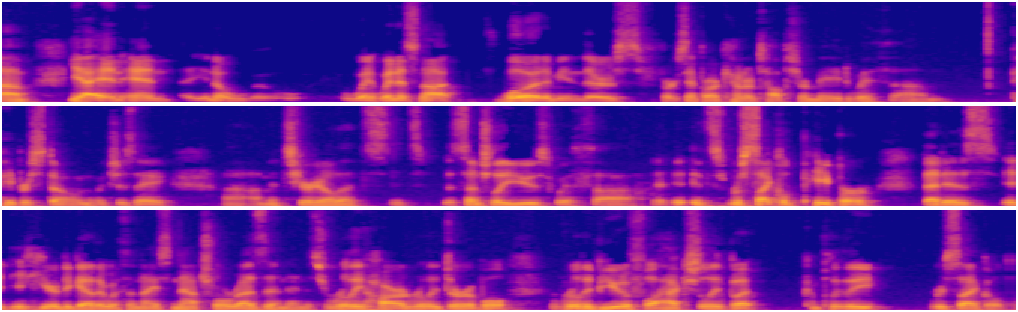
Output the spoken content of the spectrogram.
Um, yeah, and and you know when when it's not wood, I mean, there's, for example, our countertops are made with um, PaperStone, which is a, uh, a material that's it's essentially used with uh, it, it's recycled paper that is adhered together with a nice natural resin, and it's really hard, really durable, really beautiful actually, but completely recycled.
